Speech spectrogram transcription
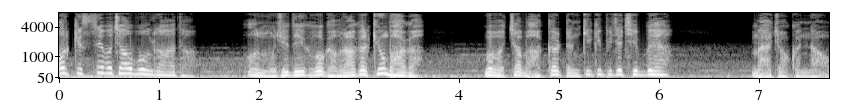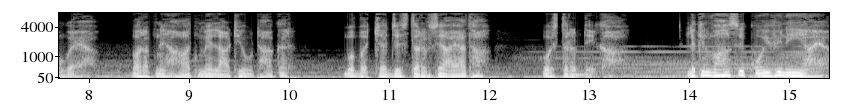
और किससे बचाओ बोल रहा था? और मुझे देख वो घबराकर क्यों भागा? वो बच्चा भागकर टंकी के पीछे छिप गया। मैं चौकन्ना हो गया और अपने हाथ में लाठी उठाकर वो बच्चा जिस तरफ़ से आया था, उस तरफ़ देखा। लेकिन वहाँ से कोई भी नहीं आया।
